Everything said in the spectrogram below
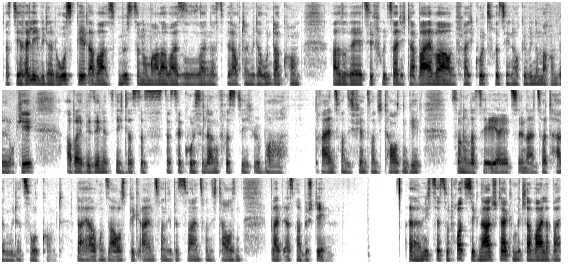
dass die Rallye wieder losgeht. Aber es müsste normalerweise so sein, dass wir auch dann wieder runterkommen. Also, wer jetzt hier frühzeitig dabei war und vielleicht kurzfristig noch Gewinne machen will, okay. Aber wir sehen jetzt nicht, dass, das, dass der Kurs hier langfristig über 23.000, 24.000 geht, sondern dass er eher jetzt in ein, zwei Tagen wieder zurückkommt. Daher auch unser Ausblick 21.000 bis 22.000 bleibt erstmal bestehen. Äh, nichtsdestotrotz Signalstärke mittlerweile bei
